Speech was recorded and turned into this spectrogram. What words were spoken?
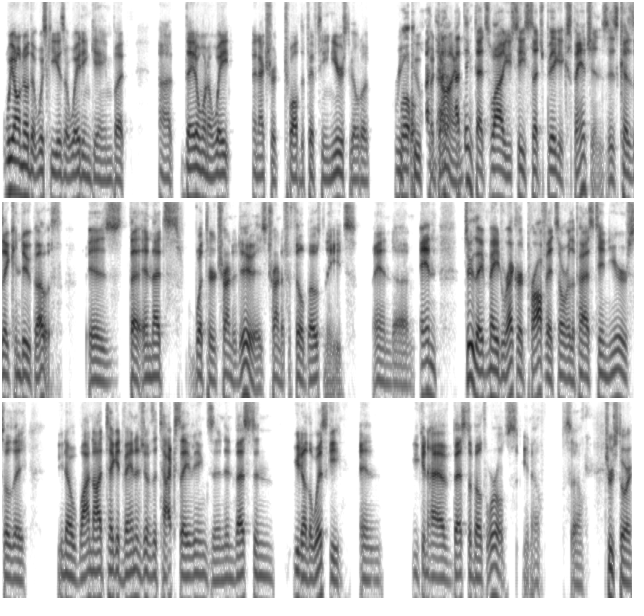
we all know that whiskey is a waiting game, but uh, they don't want to wait an extra twelve to fifteen years to be able to recoup I, a I- dime. I think that's why you see such big expansions is because they can do both. Is that and that's what they're trying to do is trying to fulfill both needs and um, and two they've made record profits over the past ten years. So they, you know, why not take advantage of the tax savings and invest in you know the whiskey and you can have best of both worlds. You know, so True story.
